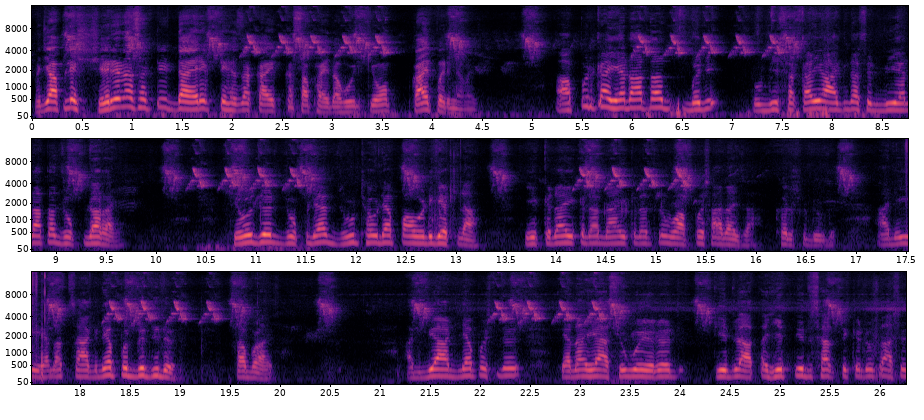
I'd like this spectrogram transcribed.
म्हणजे आपल्या शरीरासाठी डायरेक्ट ह्याचा काय कसा फायदा होईल किंवा काय परिणाम आहे? आपण काय याला आता म्हणजे तुम्ही सकाळी ऐकलं असेल मी याला आता झोपणार आहे. तो जर झोपण्यात जू ठेवण्या पावड घेतला इकडा इकडा ना इकडा तर वापस आणायचा खर्च देऊन. आणि ह्याला चांगल्या पद्धतीनं सांभाळायचा. आणि मी आणल्यापासून त्यांना हे असे वैरण तीन आता हे तीन सार्थ केलं तर असं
